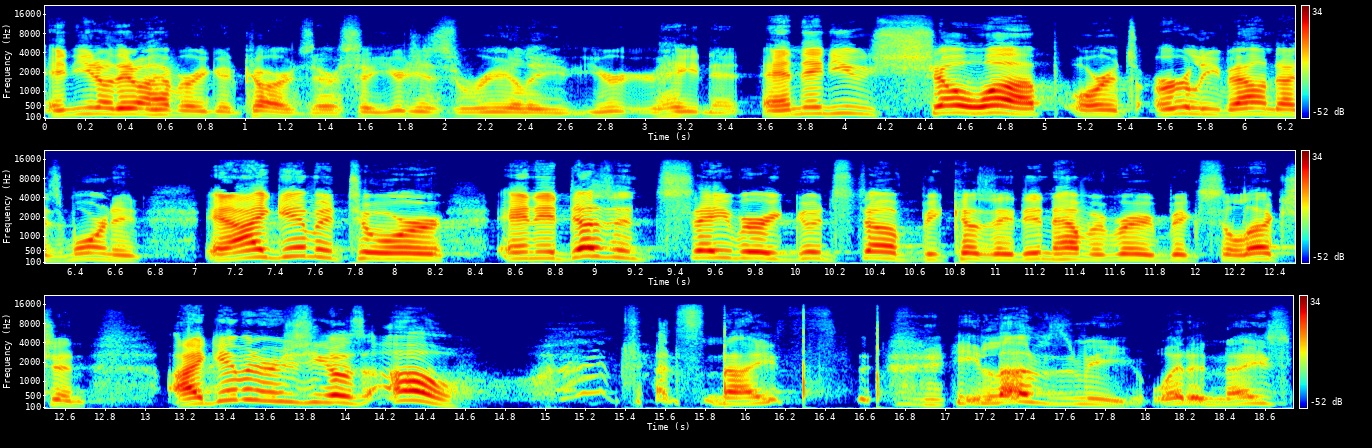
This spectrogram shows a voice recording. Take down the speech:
and you know they don't have very good cards there so you're just really you're hating it. And then you show up or it's early valentine's morning and i give it to her and it doesn't say very good stuff because they didn't have a very big selection. I give it her and she goes oh that's nice. He loves me. What a nice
